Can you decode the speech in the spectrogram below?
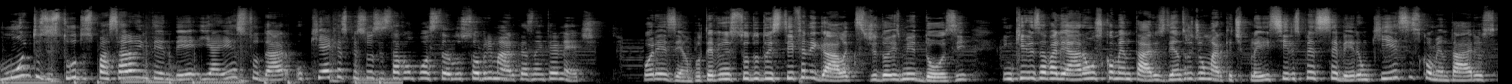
Muitos estudos passaram a entender e a estudar o que é que as pessoas estavam postando sobre marcas na internet. Por exemplo, teve um estudo do Stephen Galaxy de 2012 em que eles avaliaram os comentários dentro de um marketplace e eles perceberam que esses comentários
